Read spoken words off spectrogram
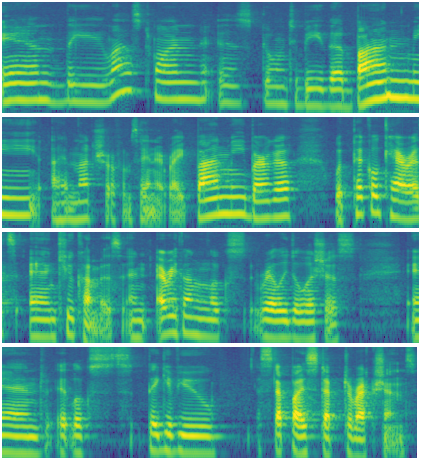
And the last one is going to be the banh mi. I'm not sure if I'm saying it right. Banh mi burger with pickled carrots and cucumbers. And everything looks really delicious. And it looks, they give you step by step directions.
